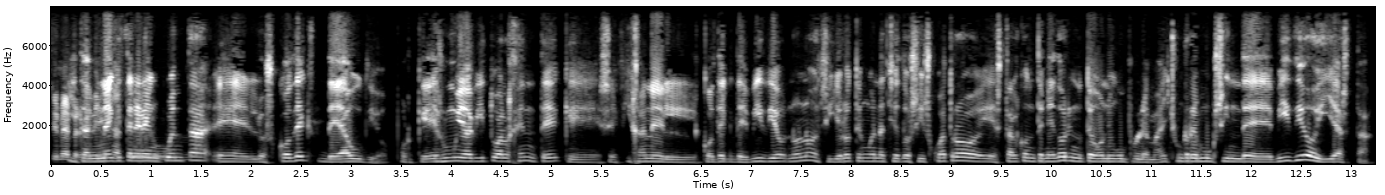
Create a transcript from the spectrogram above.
y también hay que tener en cuenta eh, los códecs de audio, porque es muy habitual gente que se fija en el códec de vídeo. No, no, si yo lo tengo en H264 eh, está el contenedor y no tengo ningún problema. He hecho un remuxing de vídeo y ya está.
